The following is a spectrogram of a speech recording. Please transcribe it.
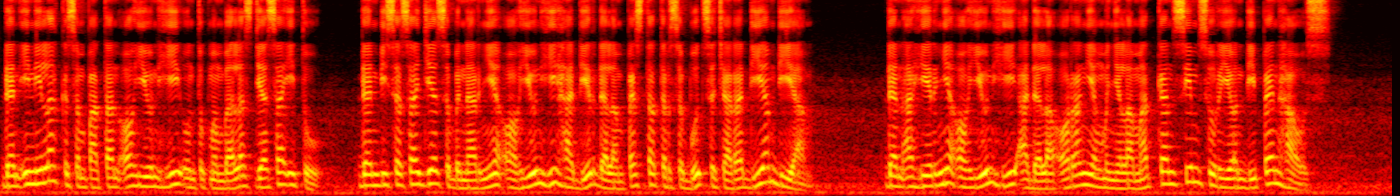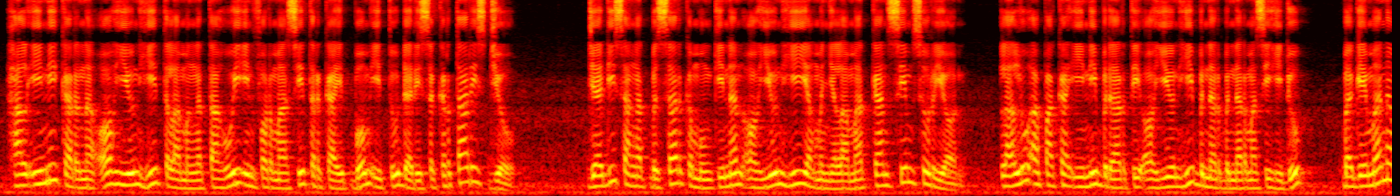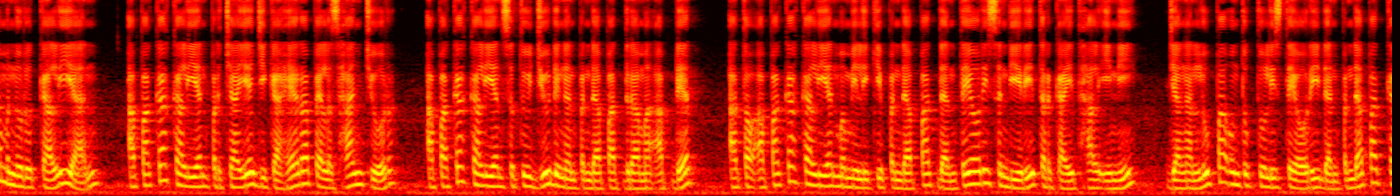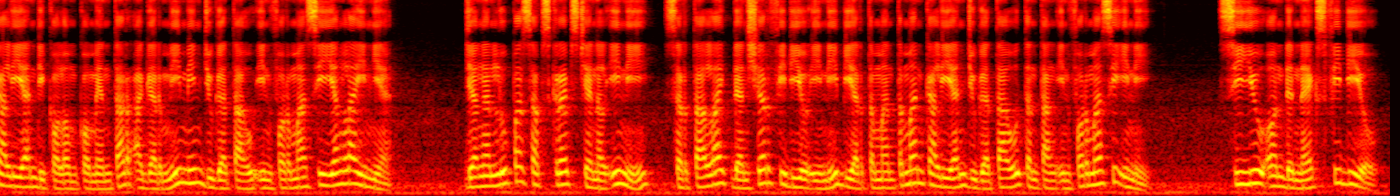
Dan inilah kesempatan Oh Yun Hee untuk membalas jasa itu. Dan bisa saja sebenarnya Oh Yun Hee hadir dalam pesta tersebut secara diam-diam. Dan akhirnya Oh Yun Hee adalah orang yang menyelamatkan Sim Suryon di penthouse. Hal ini karena Oh Yun Hee telah mengetahui informasi terkait bom itu dari sekretaris Jo. Jadi sangat besar kemungkinan Oh Yun Hee yang menyelamatkan Sim Suryon. Lalu apakah ini berarti Oh Yun Hee benar-benar masih hidup? Bagaimana menurut kalian? Apakah kalian percaya jika Hera Palace hancur? Apakah kalian setuju dengan pendapat drama update? Atau apakah kalian memiliki pendapat dan teori sendiri terkait hal ini? Jangan lupa untuk tulis teori dan pendapat kalian di kolom komentar agar Mimin juga tahu informasi yang lainnya. Jangan lupa subscribe channel ini, serta like dan share video ini biar teman-teman kalian juga tahu tentang informasi ini. See you on the next video.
